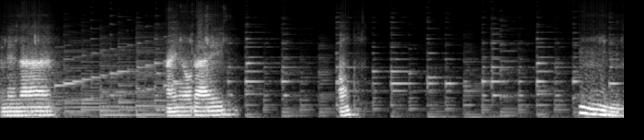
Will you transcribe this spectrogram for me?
nên là hai ở đây. Không. Hmm.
